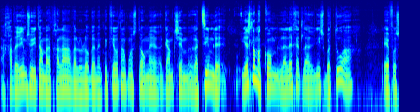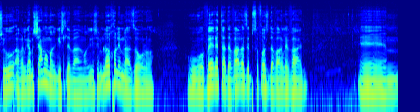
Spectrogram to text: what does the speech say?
החברים שהוא איתם בהתחלה, אבל הוא לא באמת מכיר אותם, כמו שאתה אומר, גם כשהם רצים, ל... יש לו מקום ללכת להרגיש בטוח איפשהו, אבל גם שם הוא מרגיש לבד, הוא מרגיש שהם לא יכולים לעזור לו. הוא עובר את הדבר הזה בסופו של דבר לבד. אמ,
